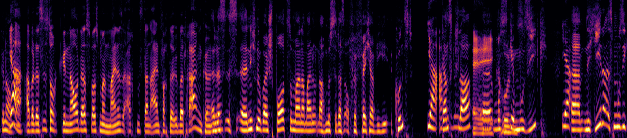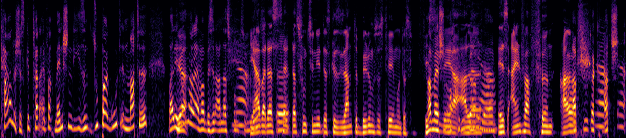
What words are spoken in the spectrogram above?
genau. Ja, aber das ist doch genau das, was man meines Erachtens dann einfach da übertragen könnte. Ja, das ist äh, nicht nur bei Sport, so meiner Meinung nach müsste das auch für Fächer wie Kunst ja, absolut. ganz klar Ey, äh, muss Kunst. es geben. Musik. Ja. Ähm, nicht jeder ist musikalisch. Es gibt halt einfach Menschen, die sind super gut in Mathe, weil ihr Ja. Hirn halt einfach ein bisschen anders funktioniert. ja, aber das ist Äh, halt, das funktioniert das gesamte Bildungssystem und das wissen Haben wir schon ja oft genug alle. gehabt, ja. Ist einfach für ein Arsch. absoluter Ja, Quatsch. ja.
